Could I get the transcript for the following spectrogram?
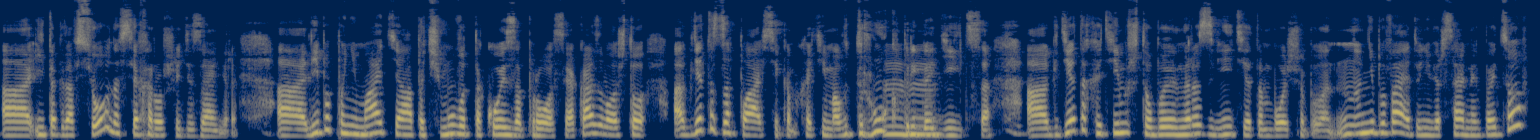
а, и тогда все у нас все хорошие дизайнеры, а, либо понимать, а почему вот такой запрос. И оказывалось, что а где-то запасиком хотим, а вдруг mm-hmm. пригодится, а где-то хотим, чтобы на развитие там больше было. Ну, не бывает универсальных бойцов,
